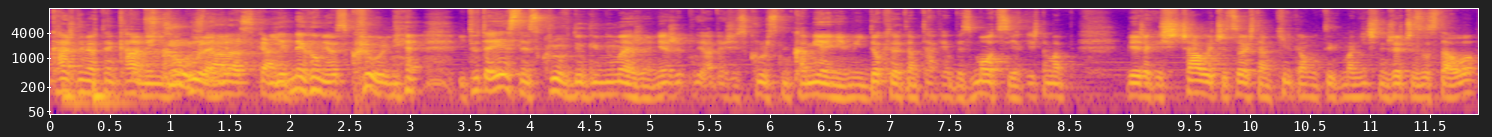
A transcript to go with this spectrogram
każdy miał ten kamień w ogóle, nie? jednego miał skról, nie? I tutaj jest ten skról w drugim numerze, nie? Że pojawia się skról z tym kamieniem i doktor tam trafia bez mocy, jakieś tam ma, wiesz, jakieś strzały czy coś tam, kilka mu tych magicznych rzeczy zostało.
